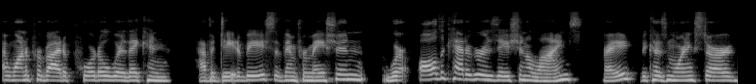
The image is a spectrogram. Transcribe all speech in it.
I want to provide a portal where they can have a database of information where all the categorization aligns, right? Because Morningstar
